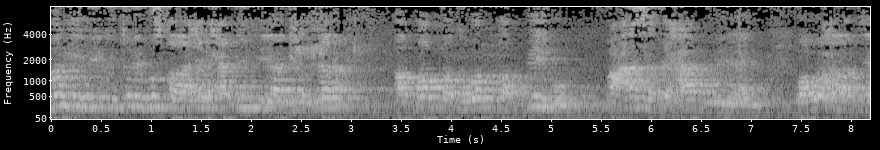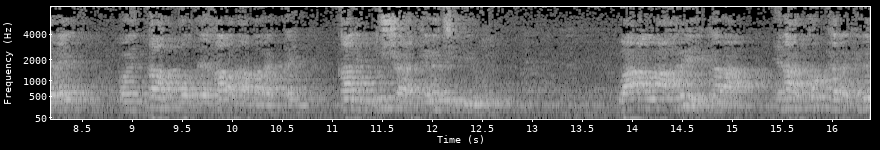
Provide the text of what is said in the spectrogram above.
markii fii kutubi musطalaxi lxadiidi aan joogtana adabatu wاtadbiibu macno saddexaad buu leeyahay. Waa wax la tiray oo intaad qortay qaladaad aragtay qalin dushaa kala jidiy wey. Waana la akriyi karaa inaad kor kale kala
